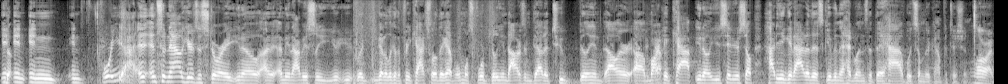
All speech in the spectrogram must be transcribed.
in, in, in in four years. Yeah, and, and, so now here's a story. You know, I, I mean, obviously, you you, like, you got to look at the free cash flow. They have almost four billion dollars in debt, a two billion dollar uh, market cap. You know, you say to yourself, how do you get out of this given the headwinds that they have with some of their competition? All right.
